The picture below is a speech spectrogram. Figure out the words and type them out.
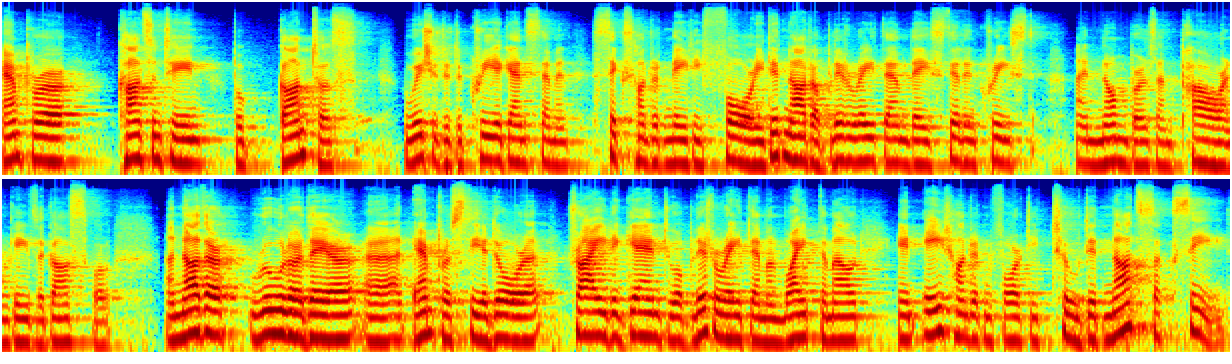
Emperor Constantine Pogonatus, who issued a decree against them in 684. He did not obliterate them, they still increased in numbers and power and gave the gospel. Another ruler there, uh, Empress Theodora, tried again to obliterate them and wipe them out in 842, did not succeed.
